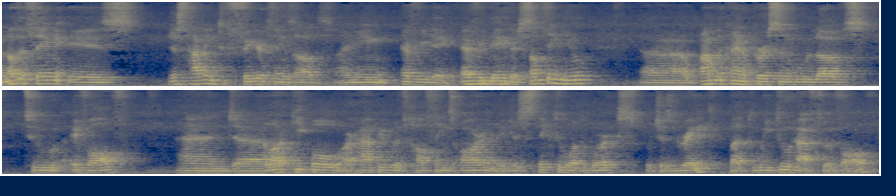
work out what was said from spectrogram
another thing is just having to figure things out. I mean, every day, every day there's something new. Uh, I'm the kind of person who loves to evolve, and uh, a lot of people are happy with how things are and they just stick to what works, which is great, but we do have to evolve.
